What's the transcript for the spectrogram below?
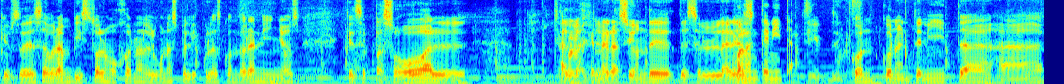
que ustedes habrán visto a lo mejor en algunas películas cuando eran niños, que se pasó al, a la generación de, de celulares Con antenita. Con, con antenita, ajá,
